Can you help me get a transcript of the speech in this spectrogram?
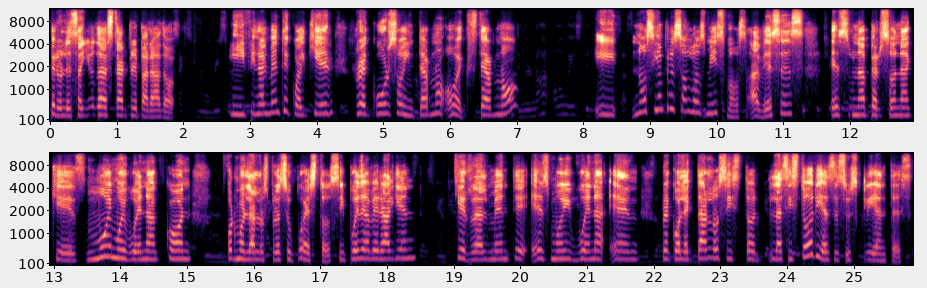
pero les ayuda a estar preparado. Y finalmente, cualquier recurso interno o externo y no siempre son los mismos. A veces es una persona que es muy, muy buena con formular los presupuestos. Y puede haber alguien que realmente es muy buena en recolectar los las historias de sus clientes.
